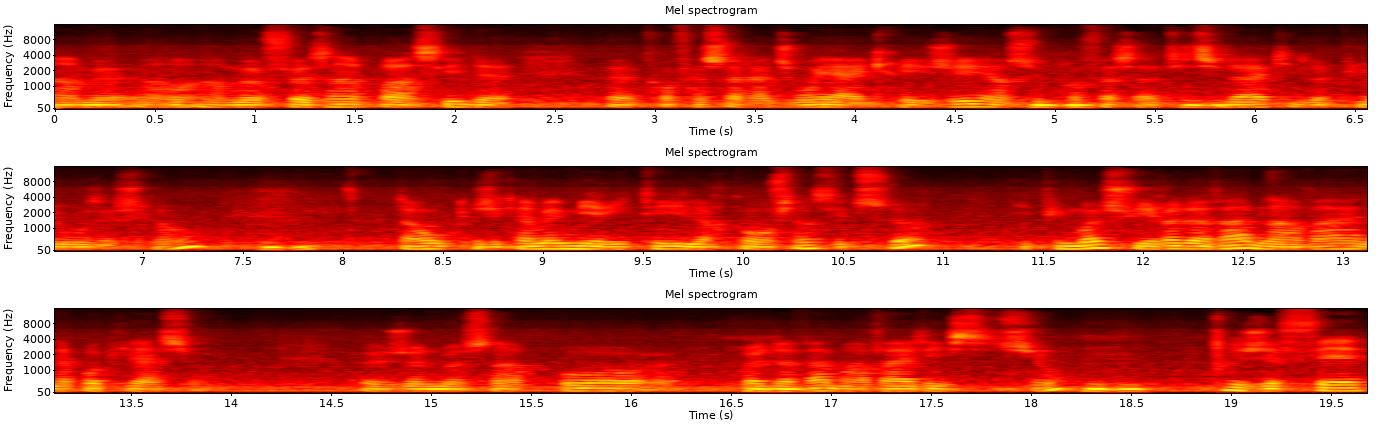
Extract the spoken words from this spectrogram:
en me, en, en me faisant passer de euh, professeur adjoint à agrégé, ensuite professeur titulaire qui est le plus haut échelon. Donc, j'ai quand même mérité leur confiance et tout ça. Et puis moi, je suis redevable envers la population. Euh, je ne me sens pas euh, redevable envers l'institution. Je fais,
